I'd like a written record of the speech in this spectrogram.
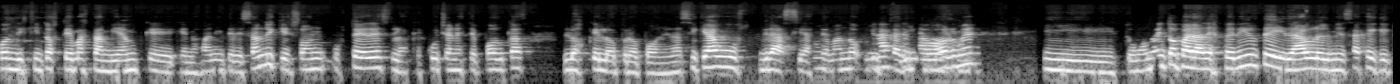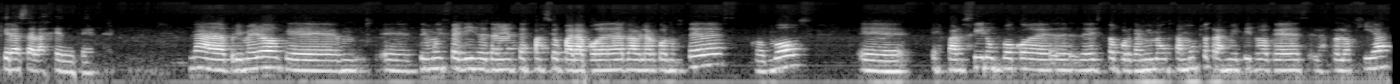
con distintos temas también que, nos van interesando y que son ustedes, los que escuchan este podcast, los que lo proponen. Así que, Agus, gracias, te mando un cariño enorme y tu momento para despedirte y darle el mensaje que quieras a la gente. Nada, primero que eh, estoy muy feliz de tener este espacio para poder hablar con ustedes, con vos. Eh, esparcir un poco de, esto, porque a mí me gusta mucho transmitir lo que es la astrología,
